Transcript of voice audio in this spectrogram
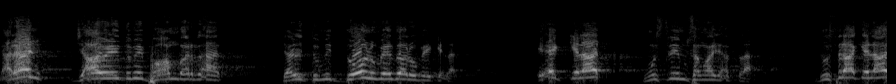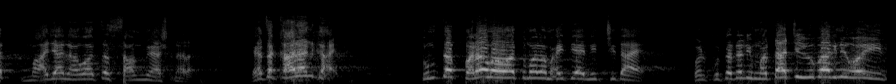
कारण ज्यावेळी तुम्ही फॉर्म भरलात त्यावेळी तुम्ही दोन उमेदवार उभे केलात. एक केलात मुस्लिम समाजातला दुसरा केलात माझ्या नावाचं साम्य असणारा. याचं कारण काय? तुमचा पराभव तुम्हाला माहिती आहे निश्चित आहे. पण कुठेतरी मताची विभागणी होईल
